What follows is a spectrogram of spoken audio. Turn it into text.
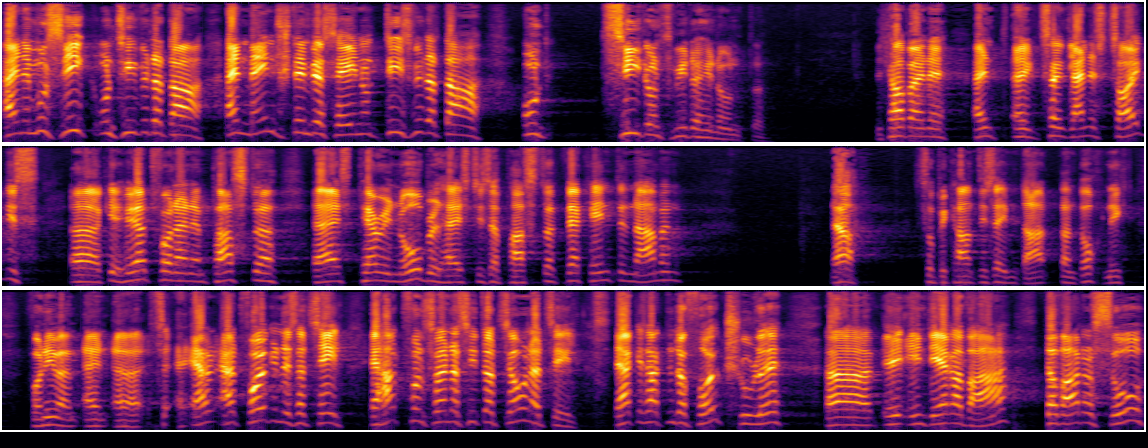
Eine Musik und sie wieder da. Ein Mensch, den wir sehen und die ist wieder da und zieht uns wieder hinunter. Ich habe eine, ein, ein, ein kleines Zeugnis äh, gehört von einem Pastor, er heißt Perry Noble, heißt dieser Pastor. Wer kennt den Namen? Ja, so bekannt ist er eben da, dann doch nicht. Von ihm ein, ein, äh, er, er, hat Folgendes erzählt. Er hat von so einer Situation erzählt. Er hat gesagt, in der Volksschule, äh, in der er war, da war das so,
